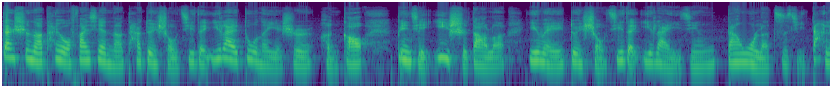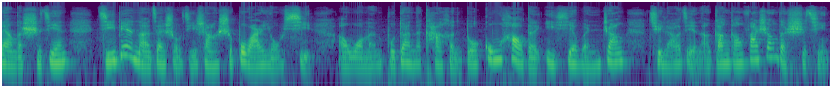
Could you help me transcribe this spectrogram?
但是呢，他又发现呢，他对手机的依赖度呢也是很高，并且意识到了，因为对手机的依赖已经耽误了自己大量的时间。即便呢在手机上是不玩游戏啊，我们不断的看很多公号的一些文章，去了解呢刚刚发生的事情，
